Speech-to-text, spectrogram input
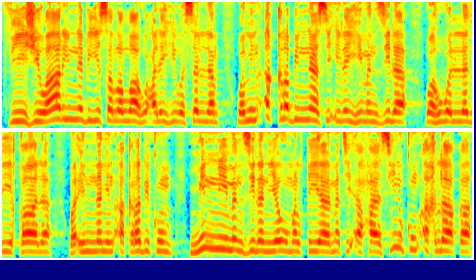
في جوار النبي صلى الله عليه وسلم ومن أقرب الناس إليه منزلا وهو الذي قال وإن من أقربكم مني منزلا يوم القيامة أحاسنكم أخلاقا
